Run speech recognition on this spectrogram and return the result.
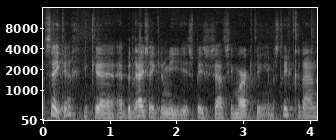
Zeker. Ik eh, heb bedrijfseconomie, specialisatie in marketing in Maastricht gedaan.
